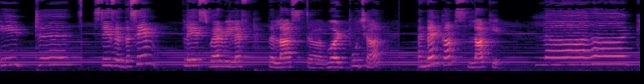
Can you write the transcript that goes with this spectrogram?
it stays at the same place where we left the last uh, word pucha and then comes lake lake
